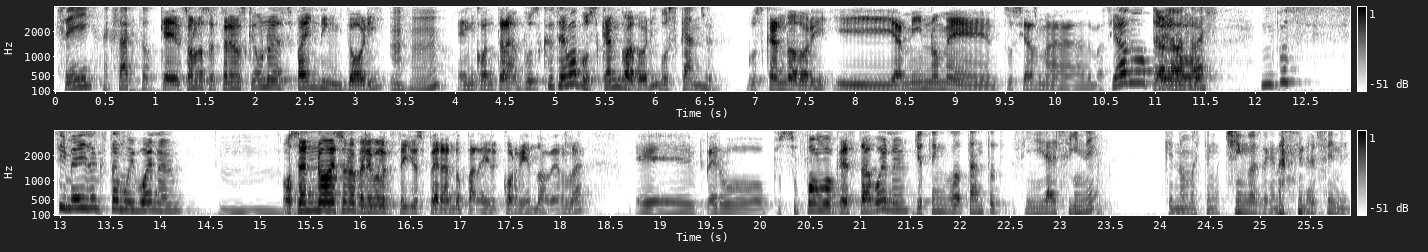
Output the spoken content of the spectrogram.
Sí, exacto. que son los estrenos, que uno es Finding Dory, encontrar, bus- ¿qué se llama? Buscando a Dory. Buscando. Buscando a Dory. Y a mí no me entusiasma demasiado, pero... Pero la vas a ver. Pues sí me dicen que está muy buena. O sea, no es una película que esté yo esperando para ir corriendo a verla. eh, pero pues, supongo que está buena. Yo tengo tanto sin ir al cine que no me tengo chingos de ganas de ir al cine.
